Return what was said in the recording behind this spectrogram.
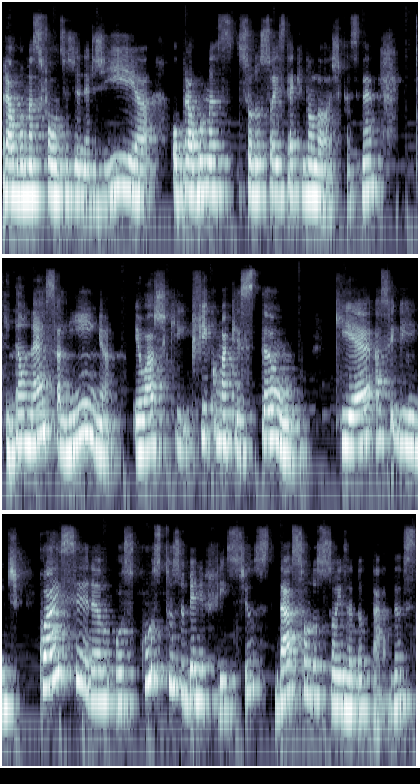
para algumas fontes de energia ou para algumas soluções tecnológicas, né? Então, nessa linha, eu acho que fica uma questão que é a seguinte: quais serão os custos e benefícios das soluções adotadas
